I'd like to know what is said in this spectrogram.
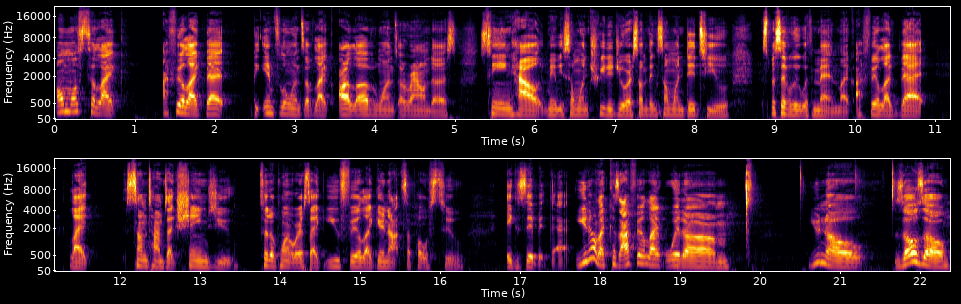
almost to like I feel like that the influence of like our loved ones around us seeing how maybe someone treated you or something someone did to you specifically with men. Like I feel like that like sometimes like shames you to the point where it's like you feel like you're not supposed to exhibit that. You know like cuz I feel like with um you know Zozo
